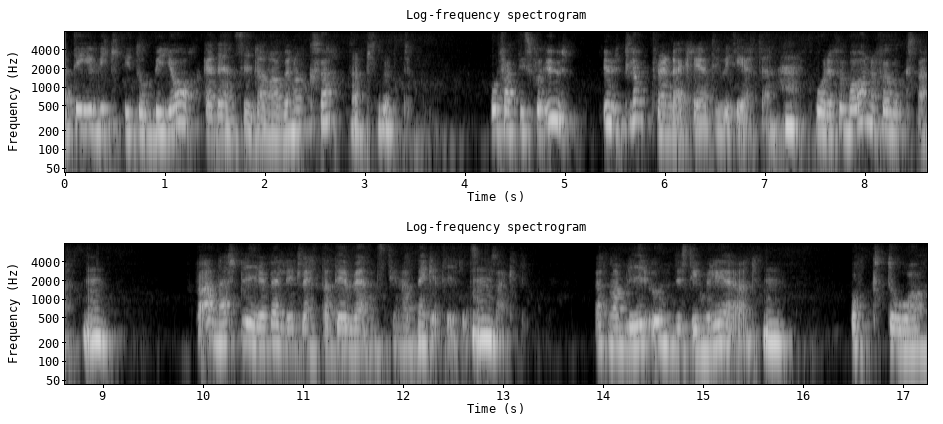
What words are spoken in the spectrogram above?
att det är viktigt att bejaka den sidan av en också. Absolut. Och faktiskt få ut, utlopp för den där kreativiteten. Mm. Både för barn och för vuxna. Mm. För annars blir det väldigt lätt att det vänds till något negativt som Mm. sagt. Att man blir understimulerad Mm. och då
